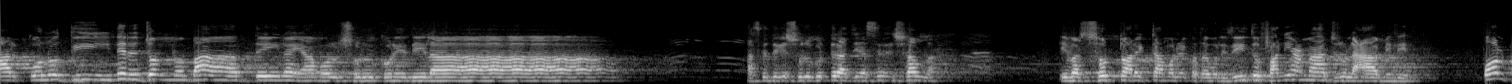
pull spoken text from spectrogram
আর কোন দিনের জন্য বাদ দেই নাই, আমল শুরু করে দিলাম। আজকে থেকে শুরু করতে রাজি আছেন ইনশাল্লাহ এবার ছোট্ট আরেকটা আমলের কথা বলি যে এই তো ফানিয়া মাজরুল আমিলিন, অল্প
